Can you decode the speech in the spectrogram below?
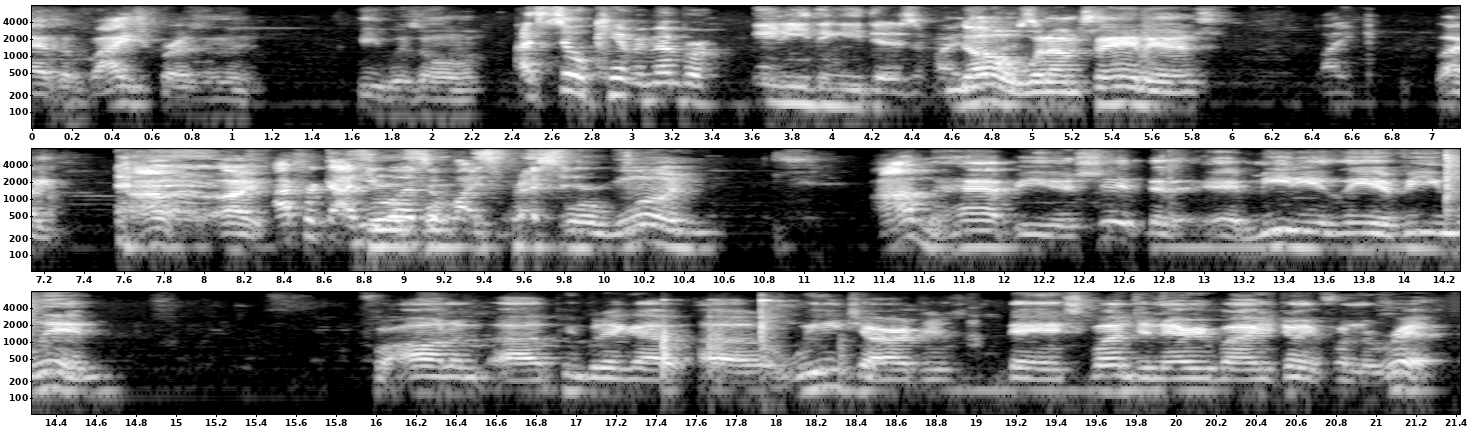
as a vice president he was on. I still can't remember anything he did as a vice president. no, president. what I'm saying is, like like, I, like I forgot he for- was a vice president. For one, I'm happy as shit that immediately if he win, for all them uh, people that got uh, weed charges, they expunging everybody's joint from the rip.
